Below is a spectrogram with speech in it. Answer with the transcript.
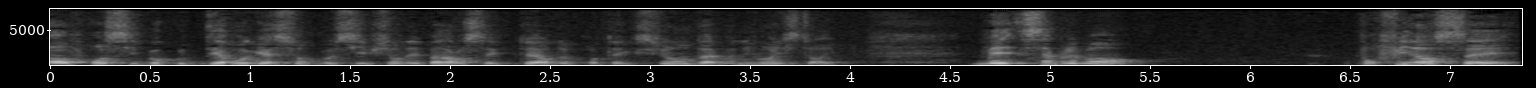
offre aussi beaucoup de dérogations possibles si on n'est pas dans le secteur de protection d'un monument historique. Mais simplement, pour financer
